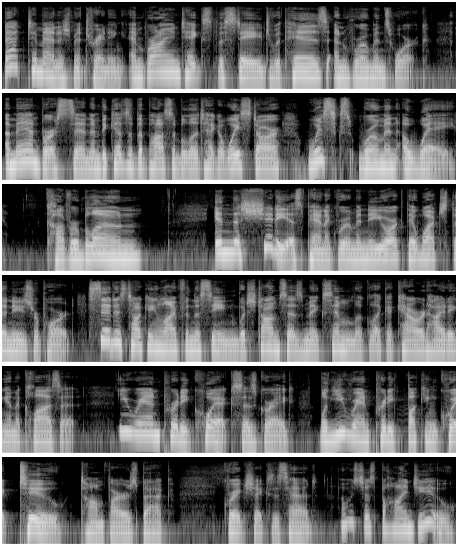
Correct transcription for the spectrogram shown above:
Back to management training, and Brian takes the stage with his and Roman's work. A man bursts in, and because of the possible attack at Waystar, whisks Roman away. Cover blown. In the shittiest panic room in New York, they watch the news report. Sid is talking live from the scene, which Tom says makes him look like a coward hiding in a closet. You ran pretty quick, says Greg. Well, you ran pretty fucking quick, too, Tom fires back. Greg shakes his head. I was just behind you.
